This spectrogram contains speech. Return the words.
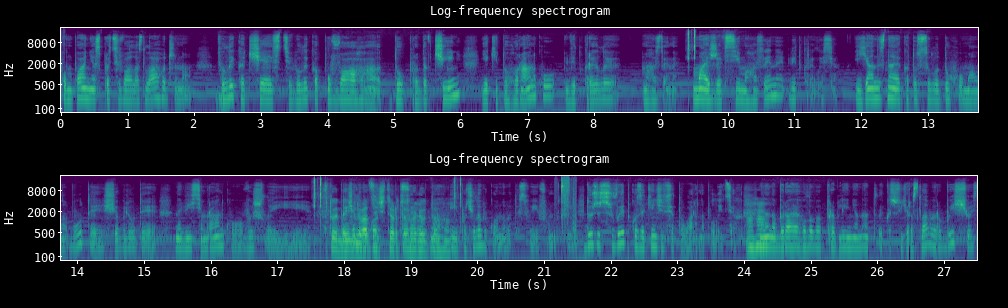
Компанія спрацювала злагоджено. Велика честь, велика повага до продавчинь, які того ранку відкрили магазини. Майже всі магазини відкрилися. І Я не знаю, яка то сила духу мала бути, щоб люди на 8 ранку вийшли і В той день, почали 24 лютого. і почали виконувати свої функції. Дуже швидко закінчився товар на полицях. Мгм. Мене набирає голова правління на каже, Ярославе, роби щось,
